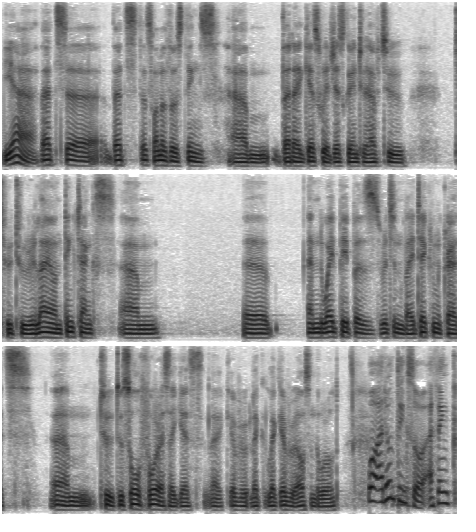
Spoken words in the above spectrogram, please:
yeah, that's uh, that's that's one of those things um, that I guess we're just going to have to to to rely on think tanks um, uh, and white papers written by technocrats um, to to solve for us. I guess like every like like everywhere else in the world. Well, I don't think so. I think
